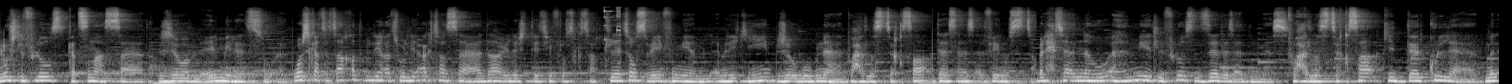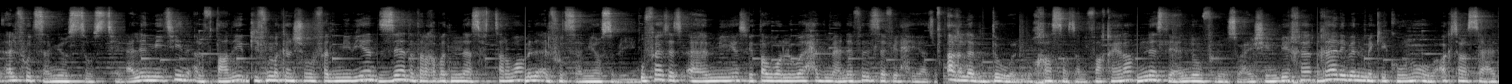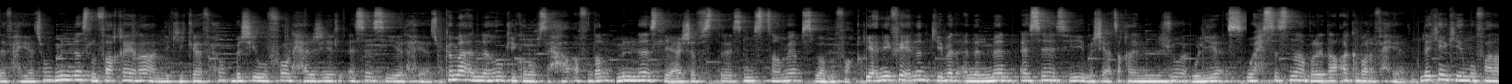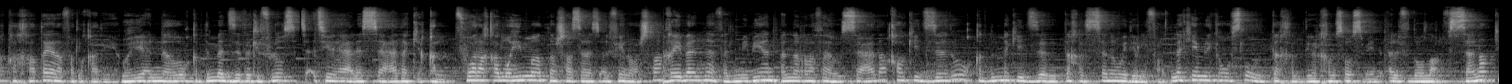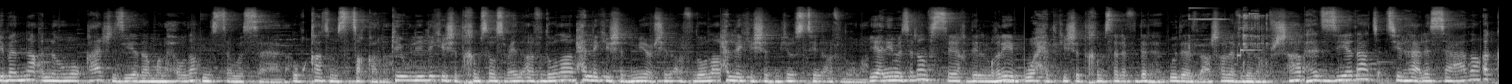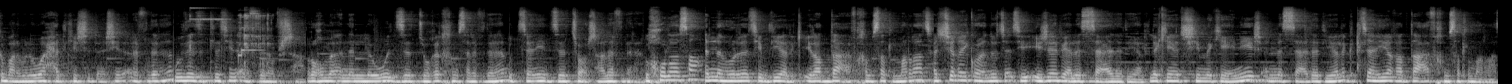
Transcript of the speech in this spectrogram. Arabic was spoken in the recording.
واش الفلوس كتصنع السعادة؟ الجواب العلمي لهذا السؤال. واش كتعتقد بلي غتولي أكثر سعادة إلا شديتي فلوس أكثر؟ 73% من الأمريكيين جاوبوا بنعم. واحد الاستقصاء دار سنة 2006 بل حتى أنه أهمية الفلوس تزادت عند الناس. في واحد الاستقصاء كيدار كل عام من 1966 على 200 ألف طالب كيف ما كنشوف في هذا المبيان زادت رغبة الناس في الثروة من 1970 وفاتت أهمية يطور الواحد معنى فلسفي لحياته. أغلب الدول وخاصة الفقيرة الناس اللي عندهم فلوس وعايشين بخير غالبا ما كيكونوا أكثر السعاده في حياتهم من الناس الفقيرة اللي كيكافحوا باش يوفروا الحاجيات الأساسية لحياتهم. كما أنه كيكونوا بصحة أفضل من الناس اللي عايشة في ستريس مستمر بسبب الفقر. يعني فعلا كيبان أن المال أساسي باش يعتقنا من الجوع واليأس ويحسسنا برضا أكبر في حياتنا. لكن كاين مفارقة خطيرة في هذه القضية وهي أنه قد ما تزادت الفلوس تأثيرها على السعادة كيقل. في ورقة مهمة 12 سنة 2010 غيبان لنا في المبيان أن الرفاه والسعاده بقاو كيتزادوا قد ما كيتزاد الدخل السنوي ديال الفرد. لكن ملي كنوصلوا للدخل ديال 75 ألف دولار في السنة كيبان لنا أنه ما وقعش زيادة ملحوظة في مستوى السعادة. وبقات مستقرة. كيولي اللي كيشد 75 ألف دولار بحال اللي كيشد 120 ألف دولار بحال اللي كيشد 160 ألف دولار. يعني مثلا في السياق ديال المغرب واحد كيشد 5000 درهم وداز ل 10000 درهم في الشهر. هذه الزيادة تأثيرها على السعادة أكبر من واحد كيشد 20000 درهم وداز 30000 درهم في الشهر رغم أن الأول زادته غير 5000 درهم والثاني زادته 10000 درهم. الخلاصة أنه الراتب ديالك إلى تضاعف خمسة المرات هادشي غيكون عنده تأثير إيجابي على السعادة ديالك لكن هادشي ما كيعنيش أن السعادة ديالك حتى هي غتضاعف خمسة المرات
